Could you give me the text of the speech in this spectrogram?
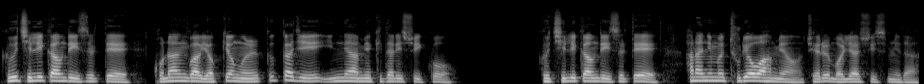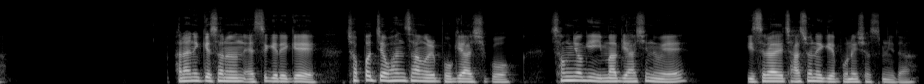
그 진리 가운데 있을 때 고난과 역경을 끝까지 인내하며 기다릴 수 있고 그 진리 가운데 있을 때 하나님을 두려워하며 죄를 멀리할 수 있습니다. 하나님께서는 에스겔에게 첫 번째 환상을 보게 하시고 성령이 임하게 하신 후에 이스라엘 자손에게 보내셨습니다.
